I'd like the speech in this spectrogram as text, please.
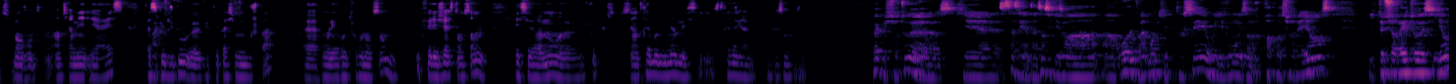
souvent entre infirmier et AS parce que du coup, euh, vu que les patients ne bougent pas, euh, on les retourne ensemble, on fait les gestes ensemble et c'est vraiment, je trouve que c'est un très beau binôme et c'est très agréable comme façon de travailler. Ouais, puis surtout, ce qui est, ça, c'est intéressant, c'est qu'ils ont un, rôle vraiment qui est poussé où ils vont, ils ont leur propre surveillance. Ils te surveillent toi aussi, hein,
